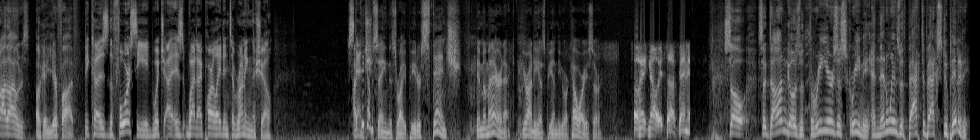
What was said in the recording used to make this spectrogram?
on the Islanders. Okay, year five. Because the four seed, which uh, is what I parlayed into running the show, I think I'm saying this right, Peter. Stench in Mamaroneck. You're on ESPN New York. How are you, sir? Oh, hey, no, it's uh, Bennett. So so Don goes with three years of screaming and then wins with back to back stupidity.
